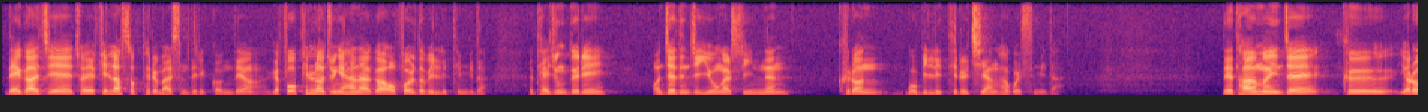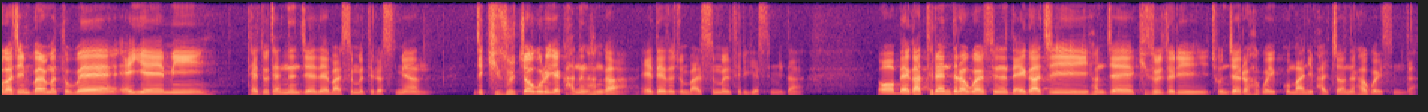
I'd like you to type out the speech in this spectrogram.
네 가지의 저의 필라소피를 말씀드릴 건데요. 그러니까 4 필러 중에 하나가 어폴더빌리티입니다. 대중들이 언제든지 이용할 수 있는 그런 모빌리티를 지향하고 있습니다. 네, 다음은 이제 그 여러 가지 인바이먼트 왜 AM이 대두됐는지에 대해 말씀을 드렸으면 이제 기술적으로 이게 가능한가에 대해서 좀 말씀을 드리겠습니다. 어, 메가 트렌드라고 할 수 있는 네 가지 현재 기술들이 존재를 하고 있고 많이 발전을 하고 있습니다.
